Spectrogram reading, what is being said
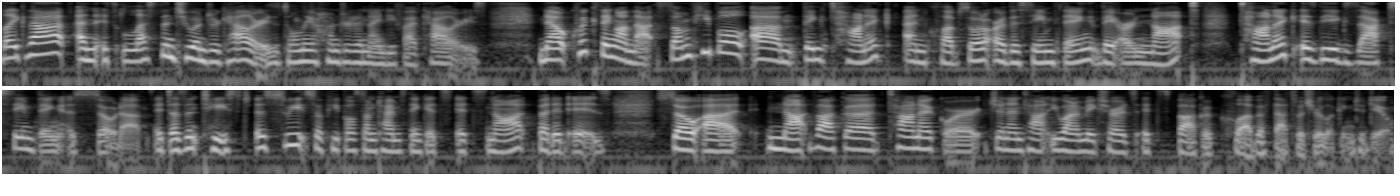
like that and it's less than 200 calories. It's only 195 calories. Now quick thing on that. Some people um, think tonic and club soda are the same thing. They are not. Tonic is the exact same thing as soda. It doesn't taste as sweet so people sometimes think it's it's not but it is. So uh, not vodka tonic or gin and tonic you want to make sure it's it's vodka club if that's what you're looking to do.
